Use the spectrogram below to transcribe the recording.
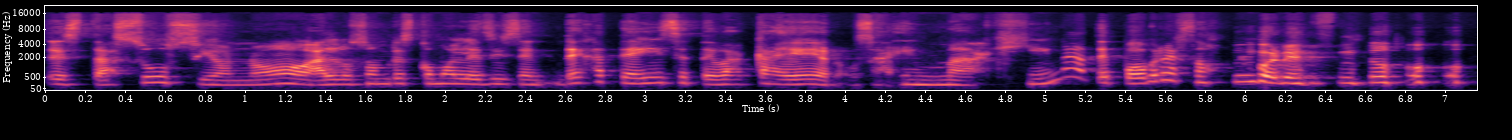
está sucio, ¿no? A los hombres, como les dicen? Déjate ahí, se te va a caer. O sea, imagínate, pobres hombres, ¿no?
